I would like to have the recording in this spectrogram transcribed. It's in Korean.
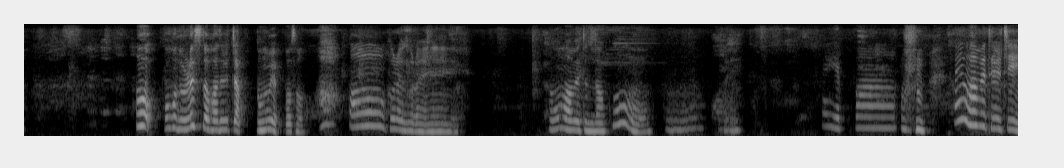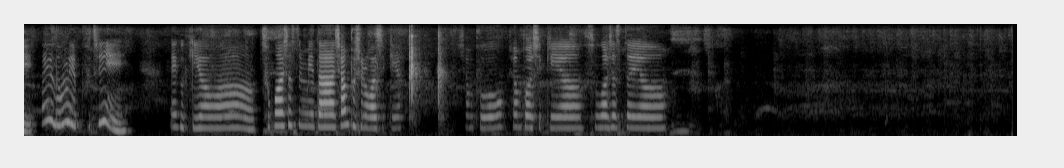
어, 보고 놀랬어, 바들짝. 너무 예뻐서. 아, 그래, 그래. 너무 마음에 든다고? 어, 그래. 아이, 예뻐. 아유, 마음에 들지? 아유, 너무 예쁘지? 아이고, 귀여워. 수고하셨습니다. 샴푸 쉬러 가실게요. 샴푸, 샴푸 하실게요. 수고하셨어요.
